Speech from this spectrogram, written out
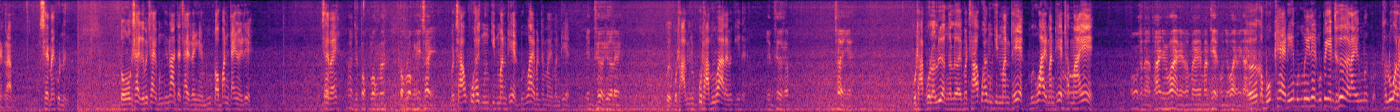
นะครับ ใช่ไหมคุณหนึ่งตกลงใช่หรือไม่ใช่มึงน่าจะใช่อะไรยังไงมึงตอบมั่นใจหน่อยดิใช่ไหมน่าจะตกลงนะตกลงที่ใช่ มื่อเช้ากูให้มึงกินมันเทศมึงไหว้มันทำไมมันเทศเอนเทอร์คืออะไรเฮ้ยกูถามกูถามมึงว่าอะไรเมื่อกี้เนี่ยเอนเตอร์ครับ ใช่ไงกูถามคนละเรื่องกันเลยมันเช้ากูให้มึงกินมันเทศมึงไหว้มันเทศทำไมเพราะว่าขนาดพระยังไหว้เนี่ยทำไมมันเทศผมจะไหว้ไม่ได้ เออกระบุกแค่นี้มึงไม่เล่นมึงไปเอนเทอร์อะไรมึงทะลุอะไร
